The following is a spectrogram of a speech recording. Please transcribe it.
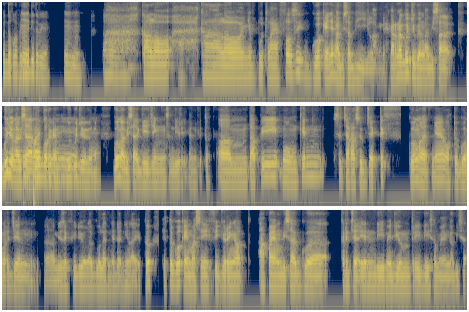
untuk lo pribadi hmm. tapi ya hmm. Uh, kalau kalau nyebut level sih gue kayaknya nggak bisa bilang deh karena gue juga nggak bisa gue juga nggak bisa ngukur kan gue gue juga iya. gue nggak bisa gauging sendiri kan gitu um, tapi mungkin secara subjektif gue ngeliatnya waktu gue ngerjain uh, music video lagu lainnya Danila itu itu gue kayak masih figuring out apa yang bisa gue kerjain di medium 3D sama yang nggak bisa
